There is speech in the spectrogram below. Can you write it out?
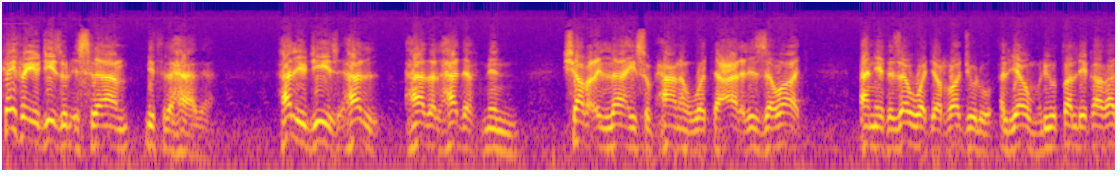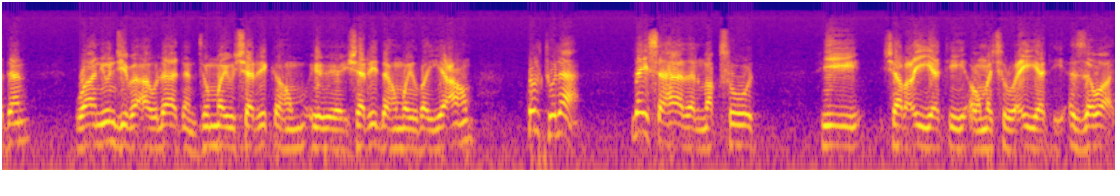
كيف يجيز الإسلام مثل هذا؟ هل يجيز هل هذا الهدف من شرع الله سبحانه وتعالى للزواج أن يتزوج الرجل اليوم ليطلق غدا وأن ينجب أولادا ثم يشركهم يشردهم ويضيعهم؟ قلت لا ليس هذا المقصود في شرعية أو مشروعية الزواج.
